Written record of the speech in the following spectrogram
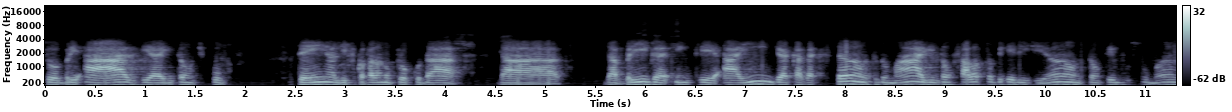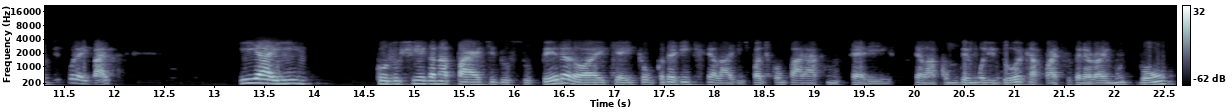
sobre a Ásia. Então, tipo, tem ali, fica falando um pouco da, da, da briga entre a Índia, Cazaquistão e tudo mais. Então, fala sobre religião, então tem muçulmanos e por aí vai. E aí, quando chega na parte do super-herói, que aí quando a gente, sei lá, a gente pode comparar com séries, sei lá, como Demolidor, que a parte do super-herói é muito bom.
